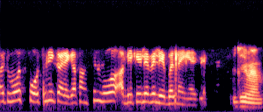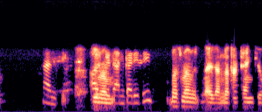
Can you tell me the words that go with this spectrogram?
बट वो सपोर्ट नहीं करेगा फ़ंक्शन वो अभी के लिए अवेलेबल नहीं है जी। जी मैम हाँ जी। और जानकारी थी? बस मैम इतना ही जानना था। Thank you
